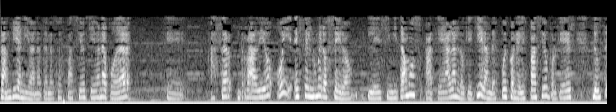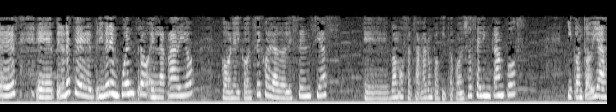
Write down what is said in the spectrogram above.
también iban a tener su espacio, que iban a poder eh, hacer radio. Hoy es el número cero. Les invitamos a que hagan lo que quieran después con el espacio porque es de ustedes. Eh, pero en este primer encuentro en la radio con el Consejo de Adolescencias eh, vamos a charlar un poquito con Jocelyn Campos y con Tobías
